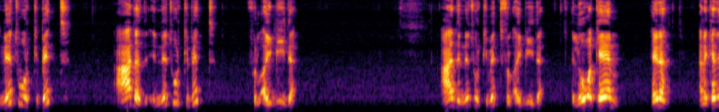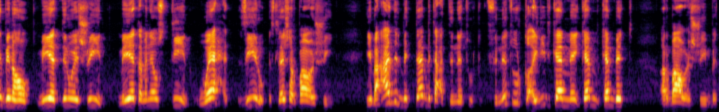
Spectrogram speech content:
network bit عدد ال network bit في ال IP ده. عدد ال network bit في ال IP ده اللي هو كام؟ هنا أنا كاتب هنا أهو 122 168 1 0 slash 24 يبقى عدد ال bit ات بتاعت ال network في ال network ID كام؟ كام كام bit 24 bit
